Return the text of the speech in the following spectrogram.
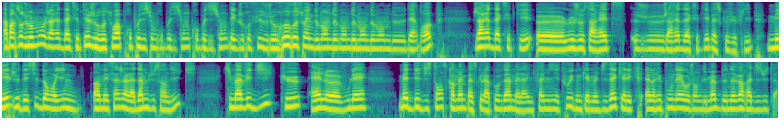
À partir du moment où j'arrête d'accepter, je reçois proposition, proposition, proposition. Dès que je refuse, je re-reçois une demande, demande, demande, demande d'airdrop. J'arrête d'accepter, euh, le jeu s'arrête, j'arrête d'accepter parce que je flippe. Mais je décide d'envoyer un message à la dame du syndic qui m'avait dit que elle euh, voulait mettre des distances quand même parce que la pauvre dame elle a une famille et tout et donc elle me disait qu'elle elle répondait aux gens de l'immeuble de 9h à 18h.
